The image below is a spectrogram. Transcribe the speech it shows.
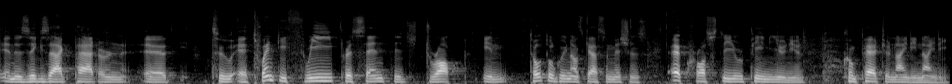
in a zigzag pattern uh, to a 23 percentage drop in total greenhouse gas emissions across the European Union compared to 1990.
